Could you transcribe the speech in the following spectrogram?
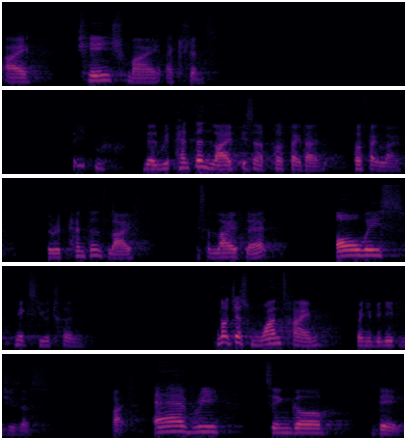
I change my actions. The, the repentant life isn't a perfect, perfect life. The repentant life is a life that always makes you turn. Not just one time when you believe in Jesus, but every single day,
